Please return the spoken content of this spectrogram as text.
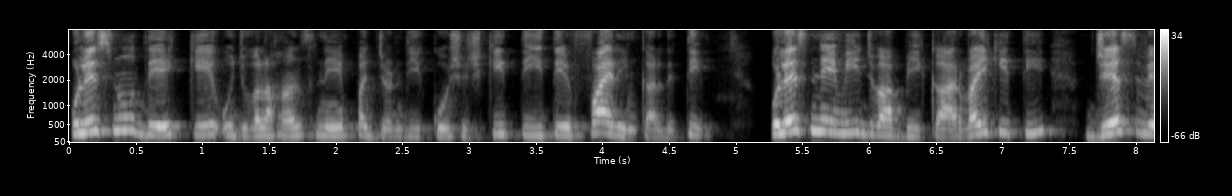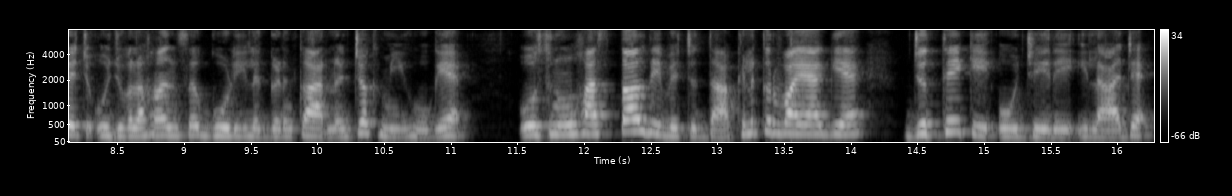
ਪੁਲਿਸ ਨੂੰ ਦੇਖ ਕੇ ਉਜਵਲ ਹੰਸ ਨੇ ਭੱਜਣ ਦੀ ਕੋਸ਼ਿਸ਼ ਕੀਤੀ ਤੇ ਫਾਇਰਿੰਗ ਕਰ ਦਿੱਤੀ। ਪੁਲਿਸ ਨੇ ਵੀ ਜਵਾਬੀ ਕਾਰਵਾਈ ਕੀਤੀ ਜਿਸ ਵਿੱਚ ਉਜਵਲ ਹੰਸ ਗੋਲੀ ਲੱਗਣ ਕਾਰਨ ਜ਼ਖਮੀ ਹੋ ਗਿਆ। ਹੈ। ਉਸ ਨੂੰ ਹਸਪਤਾਲ ਦੇ ਵਿੱਚ ਦਾਖਲ ਕਰਵਾਇਆ ਗਿਆ ਹੈ, ਜਿੱਥੇ ਕਿ ਉਹ ਜੇਰੇ ਇਲਾਜ ਹੈ।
